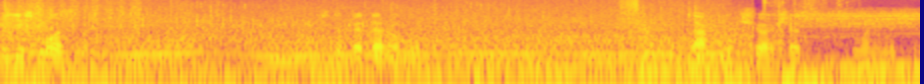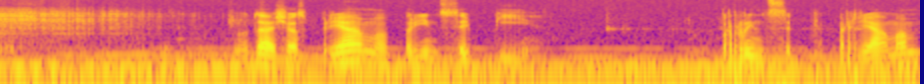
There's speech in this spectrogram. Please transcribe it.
Не, здесь можно. Есть такая дорога. Так, ну чё, сейчас смотрим еще раз. Ну да, сейчас прямо, в принципе. В принципе, прямо.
